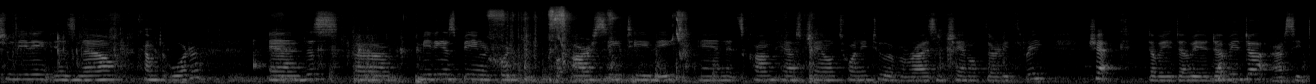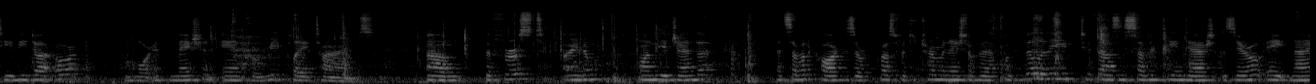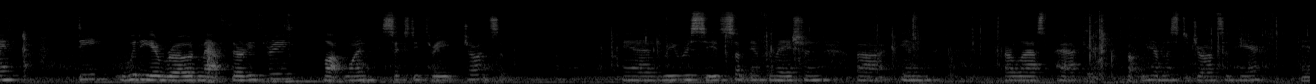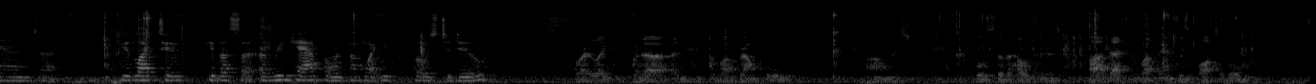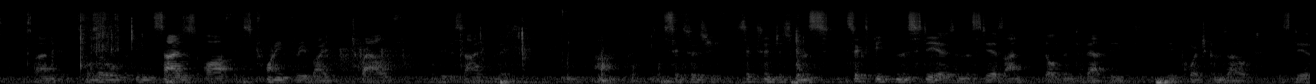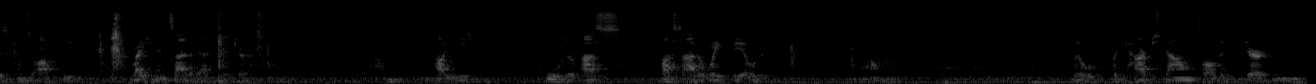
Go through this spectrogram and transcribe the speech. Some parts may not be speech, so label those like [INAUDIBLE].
Commission meeting is now come to order. And this uh, meeting is being recorded for RCTV, and it's Comcast Channel 22 of Verizon Channel 33. Check www.rctv.org for more information and for replay times. Um, The first item on the agenda at 7 o'clock is a request for determination of applicability, 2017-089 D Whittier Road, map 33, Lot 163 Johnson. And we received some information uh, in our last packet, but we have Mr. Johnson here, and uh, if you'd like to give us a, a recap on, on what you propose to do. So I'd like to put a, a above-ground pool um, as close to the house and as far back from wetlands as possible. Um, it's a little, the size is off, it's 23 by 12 inches from the, six feet from the stairs, and the stairs aren't built into that, the, the porch comes out, the stairs comes off the right-hand side of that picture. Um, I'll use pools of us plus out of Wakefield. Um, We'll put tarps down for all the dirt and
